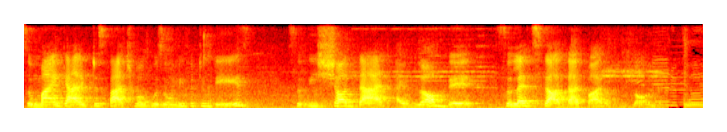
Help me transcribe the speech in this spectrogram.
So my character's patchwork was only for two days. So we shot that, I vlogged it. So let's start that part of the vlog.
